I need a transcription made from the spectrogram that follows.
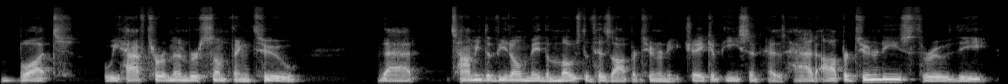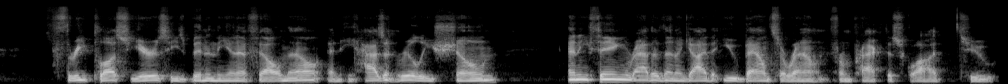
but we have to remember something too that Tommy DeVito made the most of his opportunity. Jacob Eason has had opportunities through the three plus years he's been in the NFL now, and he hasn't really shown anything rather than a guy that you bounce around from practice squad to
